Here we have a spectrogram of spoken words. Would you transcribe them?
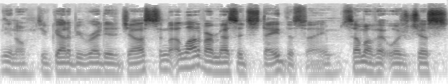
you know, you've got to be ready to adjust. And a lot of our message stayed the same. Some of it was just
